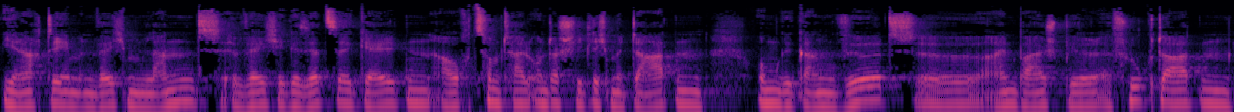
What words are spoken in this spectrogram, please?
je nachdem, in welchem Land welche Gesetze gelten, auch zum Teil unterschiedlich mit Daten umgegangen wird. Äh, ein Beispiel äh, Flugdaten,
